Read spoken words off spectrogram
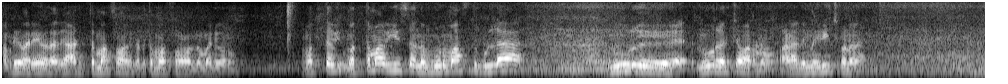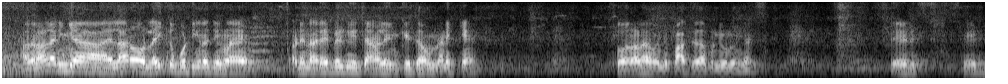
அப்படியே வரவே வராது. அடுத்த மாதம் அதுக்கு அடுத்த மாதம் அந்த மாதிரி வரும். மொத்த மொத்தமாக வியூஸ் அந்த மூணு மாதத்துக்குள்ளே நூறு நூறு லட்சம் வரணும். ஆனால் அது இன்னும் ரீச் பண்ணலை. அதனால் நீங்கள் எல்லோரும் ஒரு லைக்கை போட்டிங்கன்னா வச்சுங்களேன் அப்படியே நிறைய பேருக்கு சேனல் என்கேஜ் ஆகும்னு நினைக்கேன். ஸோ அதனால் கொஞ்சம் பார்த்து எதாவது பண்ணி விடுங்க சரி சரி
